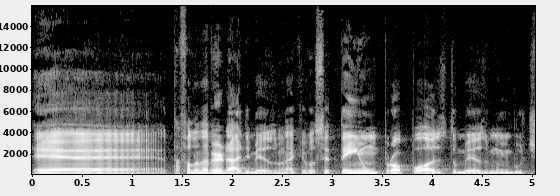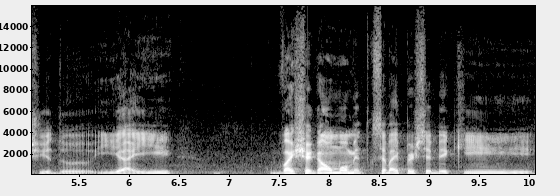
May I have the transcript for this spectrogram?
é, tá falando a verdade mesmo, né? Que você tem um propósito mesmo embutido e aí vai chegar um momento que você vai perceber que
